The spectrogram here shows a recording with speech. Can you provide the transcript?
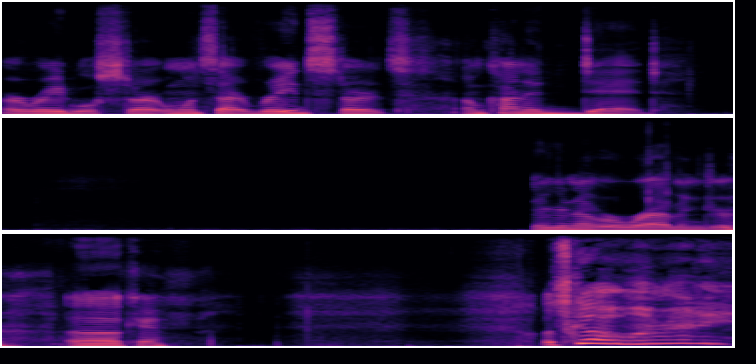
our raid will start. Once that raid starts, I'm kind of dead. They're gonna have a Ravager. Uh, okay. Let's go. I'm ready.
